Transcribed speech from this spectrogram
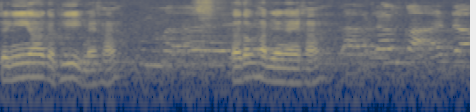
จะงี้เง่ากับพี่อีกไหมคะเหมือนเราต้องทำยังไงคะ เราต้องกอดเดิ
